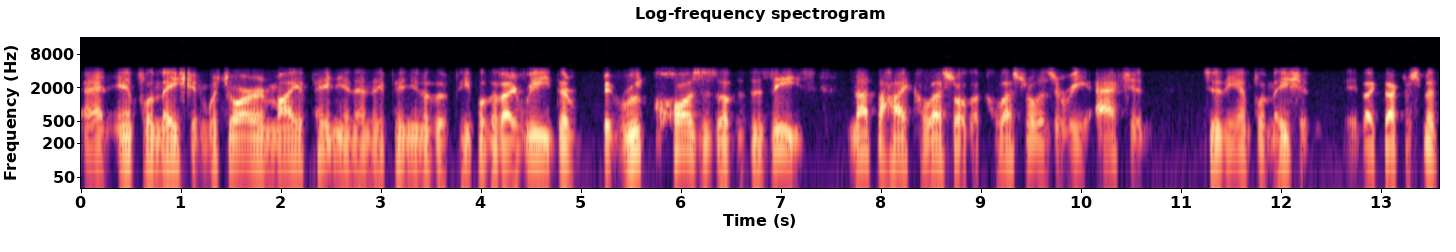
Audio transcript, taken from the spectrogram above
and inflammation, which are, in my opinion, and the opinion of the people that I read, the root causes of the disease, not the high cholesterol. The cholesterol is a reaction to the inflammation. Like Dr. Smith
